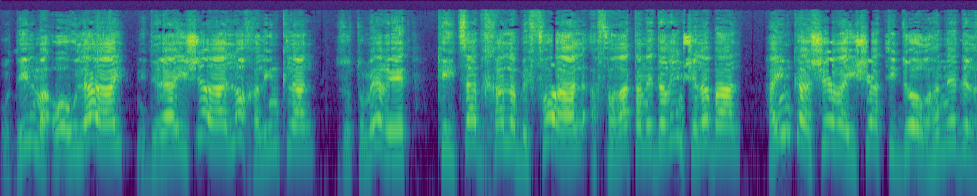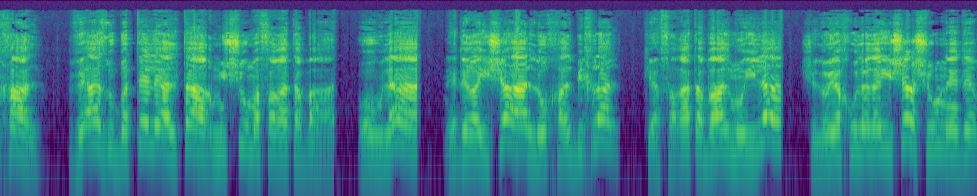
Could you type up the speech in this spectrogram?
או דילמה או אולי נדרי האישה לא חלין כלל. זאת אומרת, כיצד חלה בפועל הפרת הנדרים של הבעל. האם כאשר האישה תידור הנדר חל, ואז הוא בטל לאלתר משום הפרת הבעל, או אולי נדר האישה לא חל בכלל, כי הפרת הבעל מועילה שלא יחול על האישה שום נדר.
